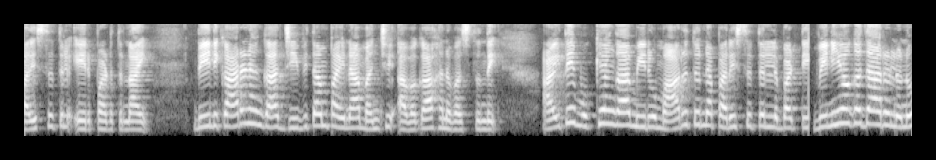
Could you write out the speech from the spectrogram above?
పరిస్థితులు ఏర్పడుతున్నాయి. దీని కారణంగా జీవితం పైన మంచి అవగాహన వస్తుంది. అయితే ముఖ్యంగా మీరు మారుతున్న పరిస్థితులను బట్టి వినియోగదారులను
